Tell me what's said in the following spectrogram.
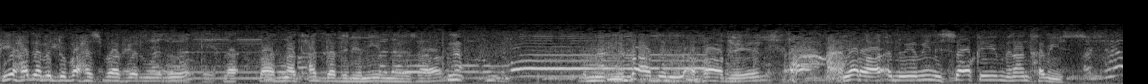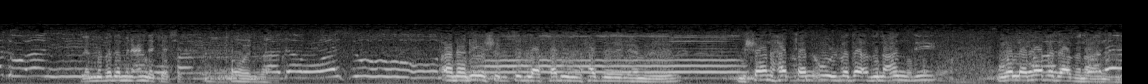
في حدا بده بحث بقى في الموضوع؟ لا. بعد ما تحدد اليمين من اليسار؟ لا. في بعض الأفاضل يرى انه يمين الساقي من عند خميس. لما بدأ من عندك يا شيخ. طول أنا ليش قلت لك خلينا نحدد اليمين مشان حتى نقول بدأ من عندي ولا ما بدأ من عندي.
